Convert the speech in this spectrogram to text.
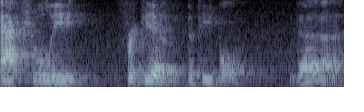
actually forgive the people that uh,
